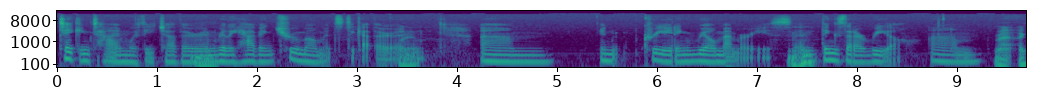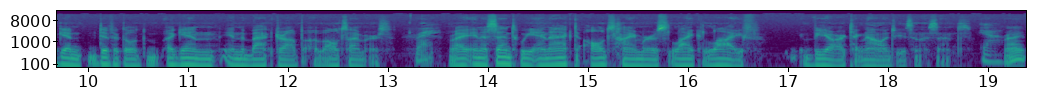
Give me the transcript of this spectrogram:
taking time with each other Mhm. and really having true moments together and um, and creating real memories Mhm. and things that are real. Um, Right. Again, difficult. Again, in the backdrop of Alzheimer's. right. Right. In a sense, we enact Alzheimer's like life VR technologies. In a sense. Yeah. Right.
